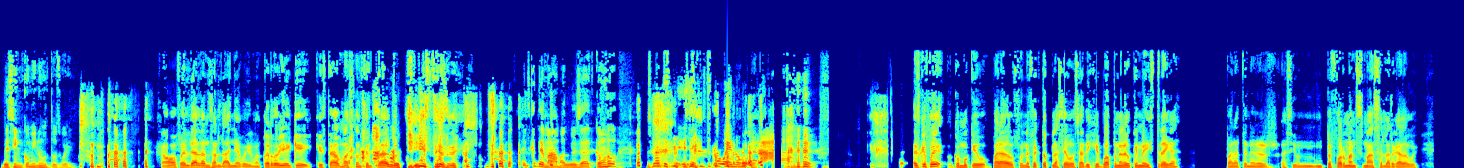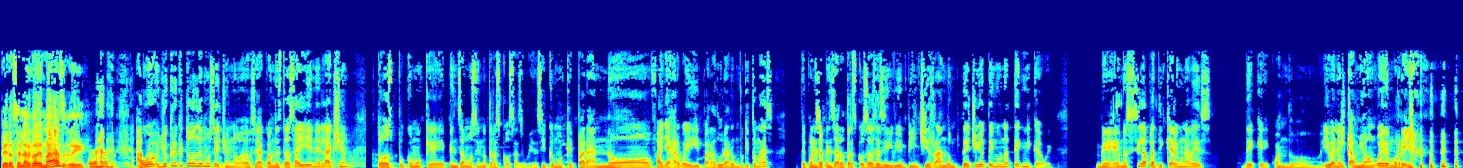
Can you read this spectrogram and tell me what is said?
De cinco minutos, güey. No, fue el de Alan Saldaña, güey. Me acuerdo bien que, que estaba más concentrado en los chistes, güey. Es que te mamas, güey. O sea, ¿cómo? Espérate, ese, ese chiste está bueno, güey. Es que fue como que para, fue un efecto placebo. O sea, dije, voy a poner algo que me distraiga para tener así un, un performance más alargado, güey. Pero se alargó de más, güey. Ah, huevo, yo creo que todos lo hemos hecho, ¿no? O sea, cuando estás ahí en el action, todos como que pensamos en otras cosas, güey. Así como que para no fallar, güey, y para durar un poquito más, te pones a pensar otras cosas así bien pinches random. De hecho, yo tengo una técnica, güey. Me, no sé si la platiqué alguna vez, de que cuando iba en el camión, güey, de morrillo,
